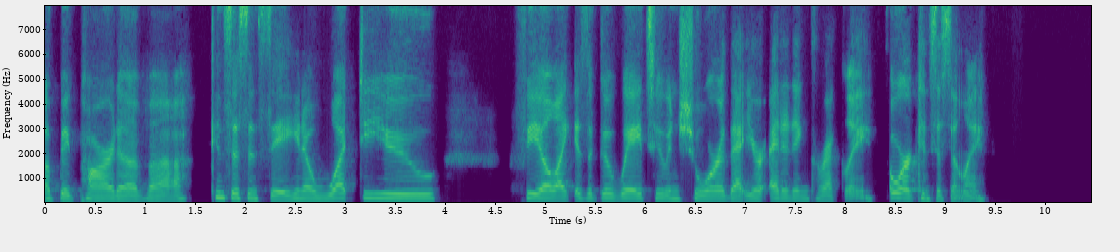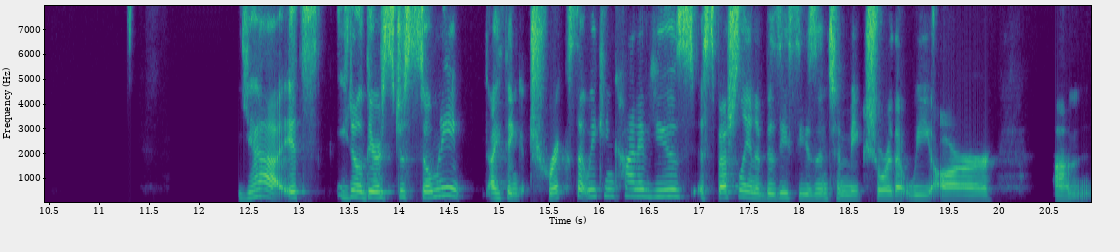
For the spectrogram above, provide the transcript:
a big part of uh, consistency. You know, what do you feel like is a good way to ensure that you're editing correctly or consistently? Yeah, it's, you know, there's just so many, I think, tricks that we can kind of use, especially in a busy season, to make sure that we are um,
